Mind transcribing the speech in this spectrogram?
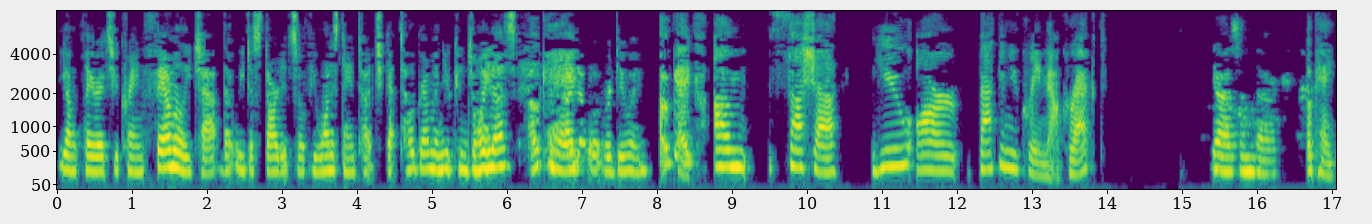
Young Playwrights Ukraine family chat that we just started. So if you want to stay in touch, get Telegram and you can join us. Okay. find out what we're doing. Okay. Um, Sasha, you are back in Ukraine now, correct? Yes, I'm back. Okay.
